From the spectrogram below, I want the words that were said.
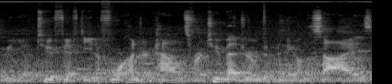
or, you know 250 to 400 pounds for a two bedroom, depending on the size.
